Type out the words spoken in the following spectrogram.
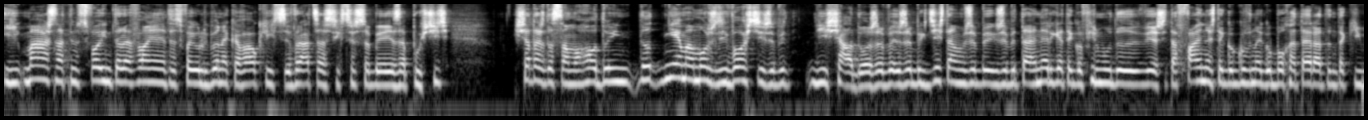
i masz na tym swoim telefonie te swoje ulubione kawałki, wracasz i chcesz sobie je zapuścić, siadasz do samochodu i no, nie ma możliwości, żeby nie siadło, żeby, żeby gdzieś tam, żeby, żeby ta energia tego filmu, do, wiesz, ta fajność tego głównego bohatera, ten taki...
